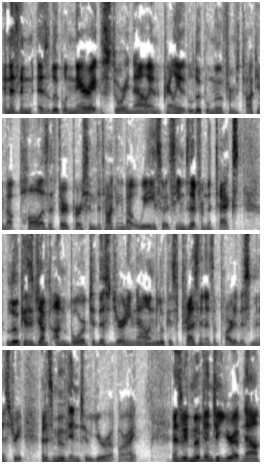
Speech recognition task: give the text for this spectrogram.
and as, the, as Luke will narrate the story now, and apparently Luke will move from talking about Paul as a third person to talking about we. So it seems that from the text, Luke has jumped on board to this journey now, and Luke is present as a part of this ministry that has moved into Europe, all right? And as we've moved into Europe now,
